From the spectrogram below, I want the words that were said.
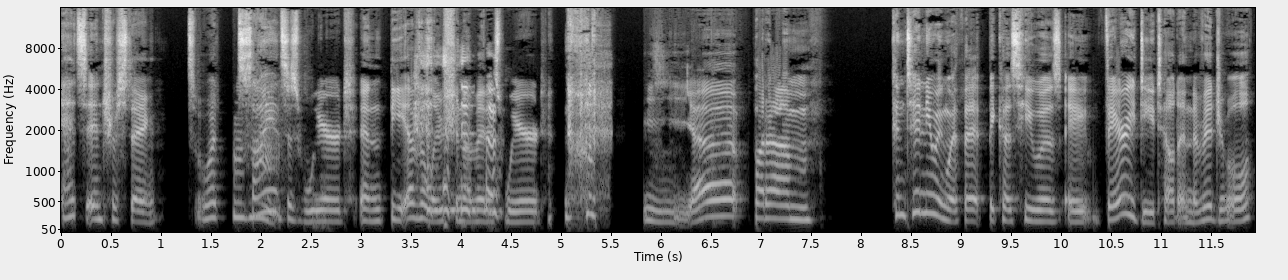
it's interesting. It's what Mhm. science is weird and the evolution of it is weird. Yep. But um continuing with it because he was a very detailed individual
